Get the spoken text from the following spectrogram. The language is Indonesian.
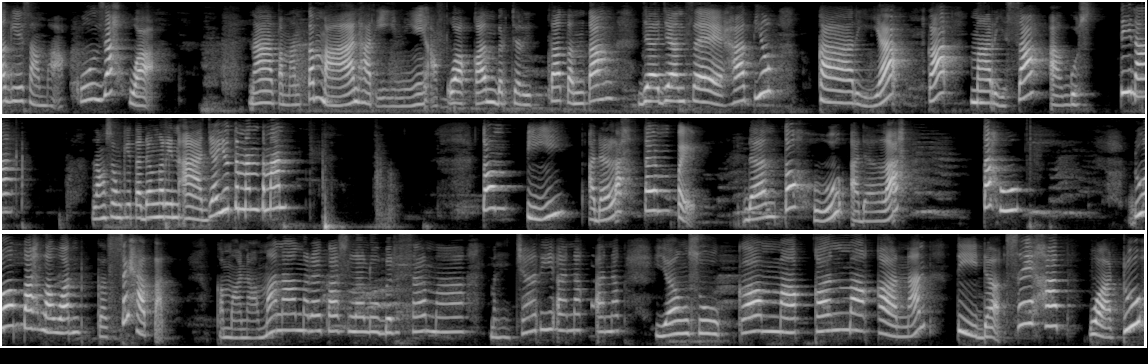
lagi sama aku Zahwa. Nah, teman-teman, hari ini aku akan bercerita tentang jajan sehat yuk karya Kak Marisa Agustina. Langsung kita dengerin aja yuk teman-teman. Tompi adalah tempe dan tohu adalah. Dua pahlawan kesehatan. Ke mana-mana mereka selalu bersama mencari anak-anak yang suka makan makanan tidak sehat. Waduh.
